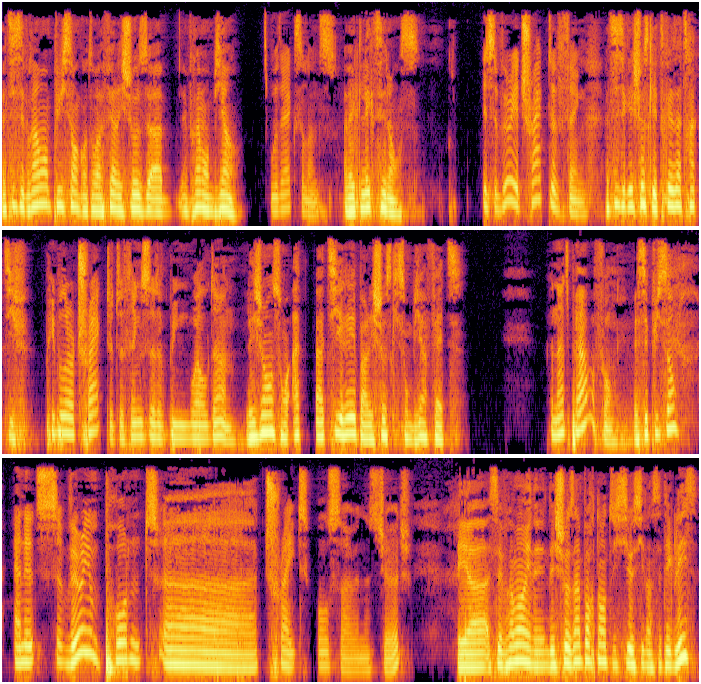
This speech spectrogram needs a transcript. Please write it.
Et tu sais, c'est vraiment puissant quand on va faire les choses euh, vraiment bien, with excellence. avec l'excellence. It's a very attractive thing. Et tu sais, c'est quelque chose qui est très attractif. People are attracted to things that have been well done. Les gens sont at- attirés par les choses qui sont bien faites. And that's powerful. Et c'est puissant. And it's a very important uh, trait also in this church Et euh, c'est vraiment une, une des choses importantes ici aussi dans cette église,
